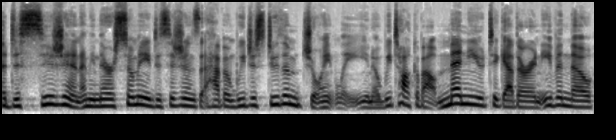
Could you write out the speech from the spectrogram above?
a decision. I mean, there are so many decisions that happen. We just do them jointly. You know, we talk about menu together. And even though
